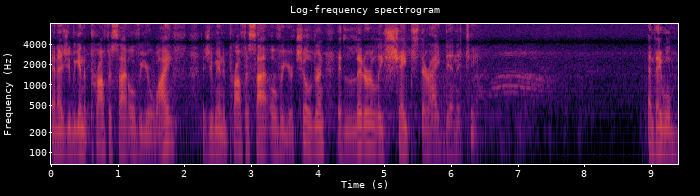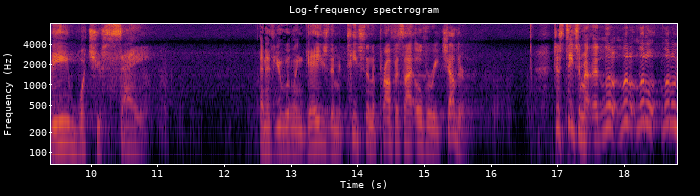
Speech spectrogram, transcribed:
And as you begin to prophesy over your wife, as you begin to prophesy over your children, it literally shapes their identity. And they will be what you say. And if you will engage them and teach them to prophesy over each other, just teach them a little, little, little, little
